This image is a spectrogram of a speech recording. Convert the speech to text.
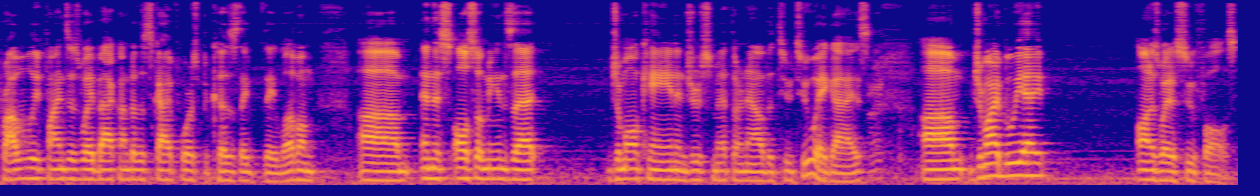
probably finds his way back onto the Skyforce because they they love him. Um, and this also means that Jamal Cain and Drew Smith are now the two two-way guys. Um, Jamaree Bouyea on his way to Sioux Falls.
